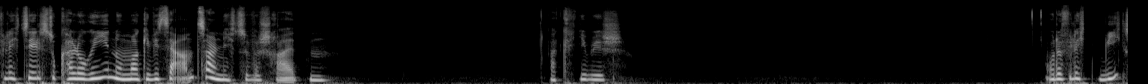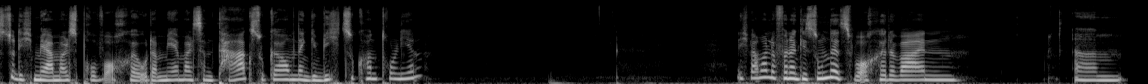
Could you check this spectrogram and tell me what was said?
Vielleicht zählst du Kalorien, um eine gewisse Anzahl nicht zu überschreiten. Akribisch. Oder vielleicht wiegst du dich mehrmals pro Woche oder mehrmals am Tag sogar, um dein Gewicht zu kontrollieren? Ich war mal auf einer Gesundheitswoche, da war ein ähm,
